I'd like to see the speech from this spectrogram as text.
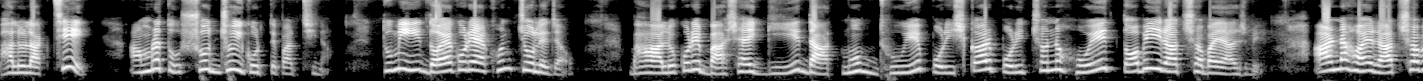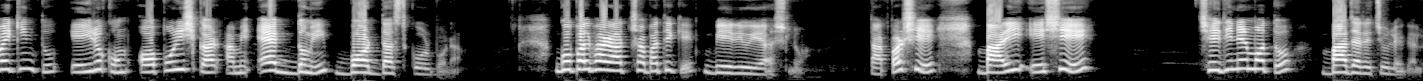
ভালো লাগছে? আমরা তো সহ্যই করতে পারছি না। তুমি দয়া করে এখন চলে যাও। ভালো করে বাসায় গিয়ে দাঁত মুখ ধুয়ে পরিষ্কার পরিচ্ছন্ন হয়ে তবেই রাজসভায় আসবে। আর না হয় রাজসভায় কিন্তু এই রকম অপরিষ্কার আমি একদমই বরদাস্ত করব না। গোপাল ভাঁড় রাজসভা থেকে বেরিয়ে আসলো। তারপর সে বাড়ি এসে সেদিনের মতো বাজারে চলে গেল।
